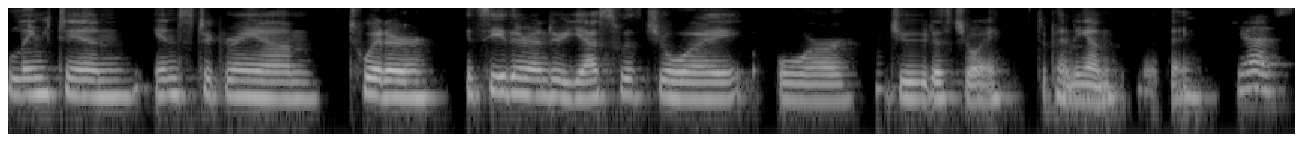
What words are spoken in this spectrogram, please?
LinkedIn, Instagram, Twitter. It's either under Yes with Joy or Judith Joy, depending on the thing. Yes.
